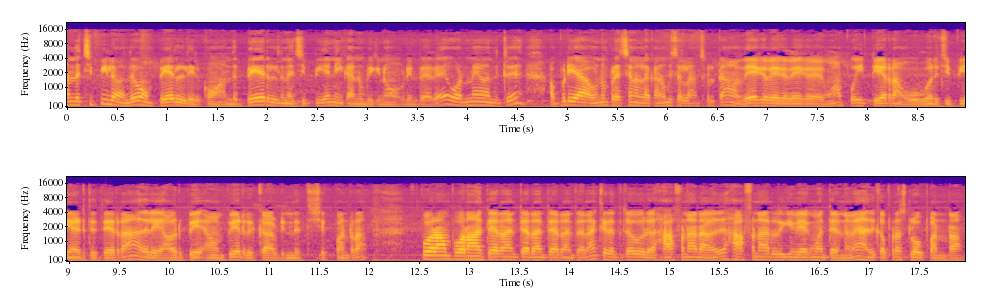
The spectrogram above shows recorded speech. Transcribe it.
அந்த சிப்பியில் வந்து உன் பேர் எழுதியிருக்கும் அந்த பேர் எழுதின சிப்பியை நீ கண்டுபிடிக்கணும் அப்படின்றாரு. உடனே வந்துட்டு அப்படியா ஒன்றும் பிரச்சனை இல்லை. கண்டுபிடிச்சிடலாம்னு சொல்லிட்டு அவன் வேக வேக வேக வேகமாக போய் தேடுறான். ஒவ்வொரு சிப்பியாக எடுத்து தேடுறான். அதில் அவர் பே அவன் பேர் இருக்கா அப்படின்னு செக் பண்ணுறான் போகிறான் போகிறான் தேடுறான் தேடுறான் தேடுறான் தேடுறான் கிட்டத்தட்ட ஒரு ஹாஃப் அன் ஹவர் ஆகுது. ஹாஃப் அன் ஹவர் வரைக்கும் வேகமாக தேடினவன் அதுக்கப்புறம் ஸ்லோ பண்ணுறான்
